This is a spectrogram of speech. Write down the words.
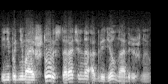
и, не поднимая шторы, старательно оглядел набережную.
